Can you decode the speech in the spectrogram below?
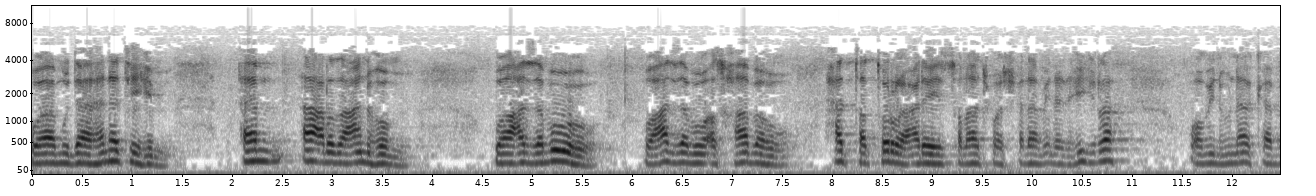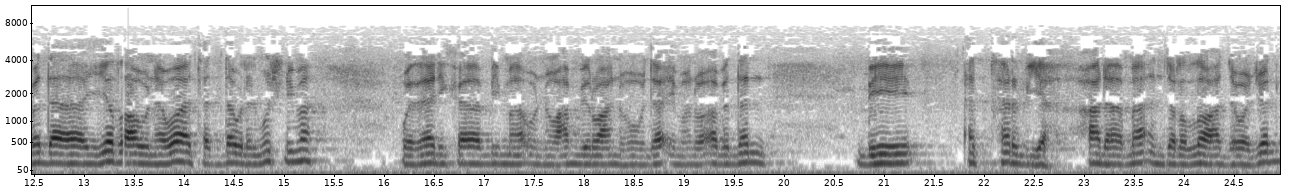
ومداهنتهم أم أعرض عنهم وعذبوه وعذبوا أصحابه حتى اضطر عليه الصلاة والسلام إلى الهجرة. ومن هناك بدأ يضع نواة الدولة المسلمة وذلك بما نعبر عنه دائما وأبدا بالتربية على ما أنزل الله عز وجل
